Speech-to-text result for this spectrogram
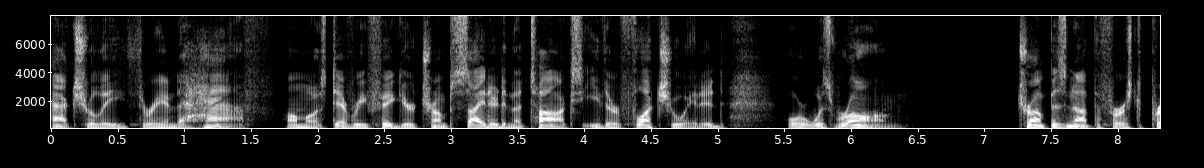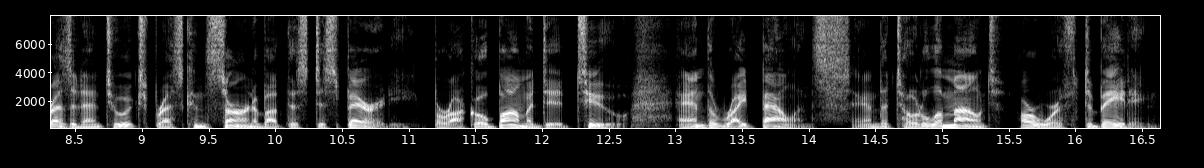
Actually, three and a half. Almost every figure Trump cited in the talks either fluctuated or was wrong. Trump is not the first president to express concern about this disparity. Barack Obama did too, and the right balance and the total amount are worth debating.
